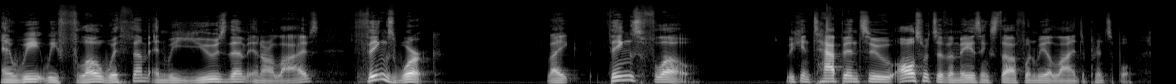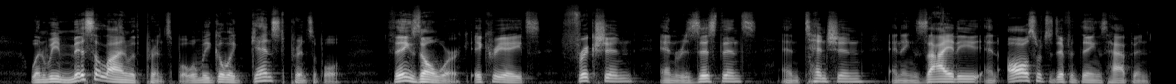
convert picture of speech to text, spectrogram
and we, we flow with them and we use them in our lives, things work. Like things flow. We can tap into all sorts of amazing stuff when we align to principle. When we misalign with principle, when we go against principle, things don't work. It creates friction and resistance and tension and anxiety and all sorts of different things happen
